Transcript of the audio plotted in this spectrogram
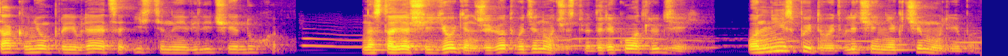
Так в нем проявляется истинное величие духа. Настоящий йогин живет в одиночестве, далеко от людей. Он не испытывает влечения к чему-либо.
